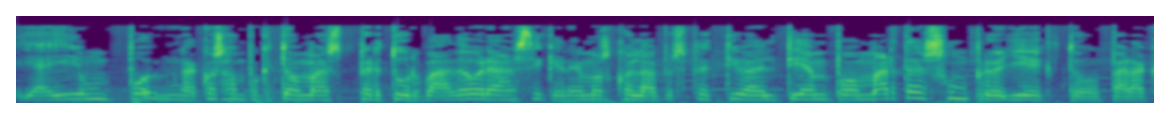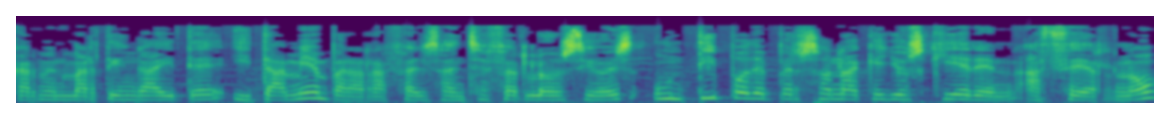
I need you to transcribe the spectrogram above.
y hay un una cosa un poquito más perturbadora, si queremos, con la perspectiva del tiempo, Marta es un proyecto para Carmen Martín Gaite y también para Rafael Sánchez Ferlosio. Es un tipo de persona que ellos quieren hacer, ¿no?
